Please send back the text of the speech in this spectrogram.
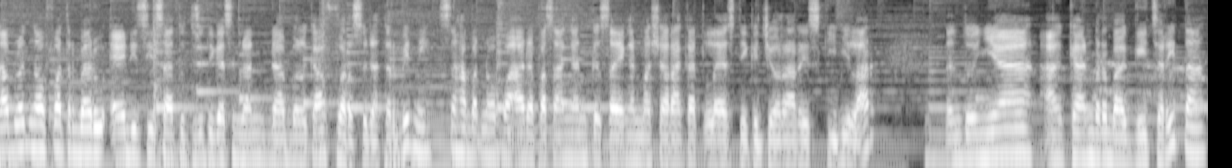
Tabloid Nova terbaru edisi 1739 double cover sudah terbit nih. Sahabat Nova ada pasangan kesayangan masyarakat Lesti Kejora Rizky Bilar. Tentunya akan berbagi cerita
